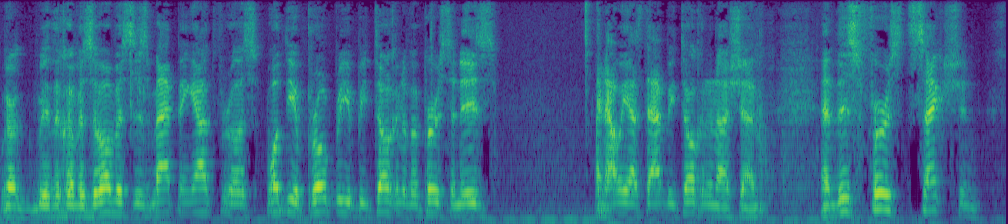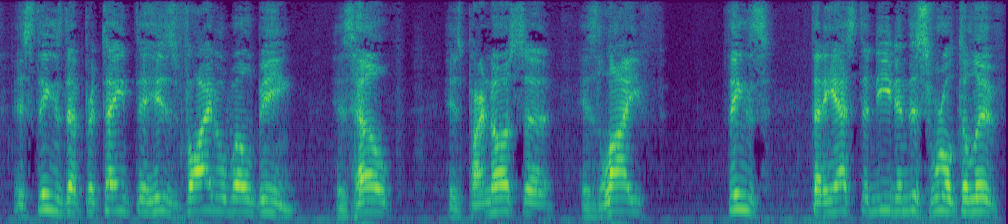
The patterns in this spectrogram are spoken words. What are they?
where, where the Chovos is mapping out for us what the appropriate bitochen of a person is and how he has to have bitochen in Hashem. And this first section is things that pertain to his vital well-being, his health, his parnosa, his life, things that he has to need in this world to live.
